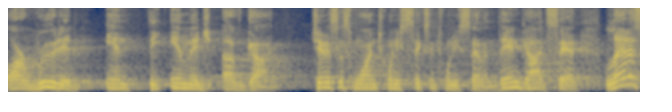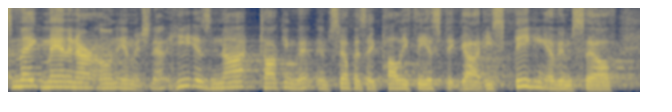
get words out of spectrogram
are rooted in the image of God. Genesis 1 26 and 27. Then God said, Let us make man in our own image. Now, he is not talking of himself as a polytheistic God. He's speaking of himself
